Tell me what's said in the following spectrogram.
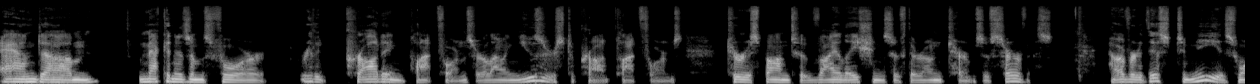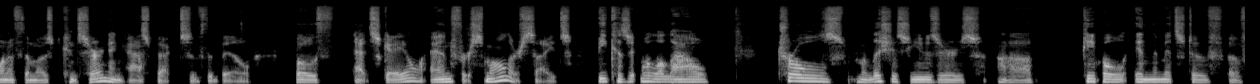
and um, mechanisms for really prodding platforms or allowing users to prod platforms to respond to violations of their own terms of service. However, this to me is one of the most concerning aspects of the bill, both at scale and for smaller sites, because it will allow trolls, malicious users, uh, people in the midst of, of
